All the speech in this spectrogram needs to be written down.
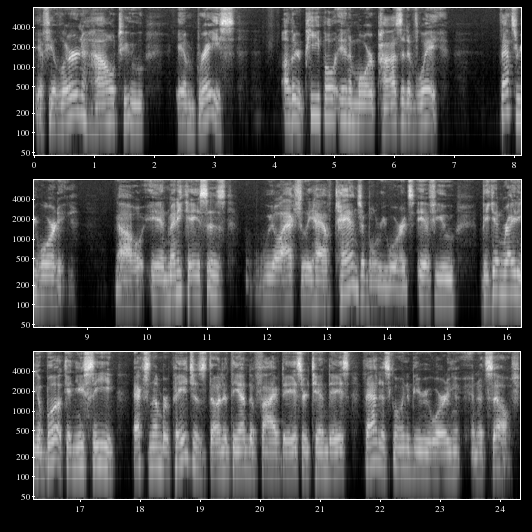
if you learn how to embrace other people in a more positive way, that's rewarding. Now, in many cases, will actually have tangible rewards. If you begin writing a book and you see X number of pages done at the end of five days or 10 days, that is going to be rewarding in itself.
